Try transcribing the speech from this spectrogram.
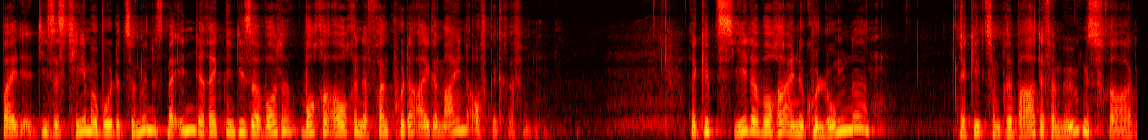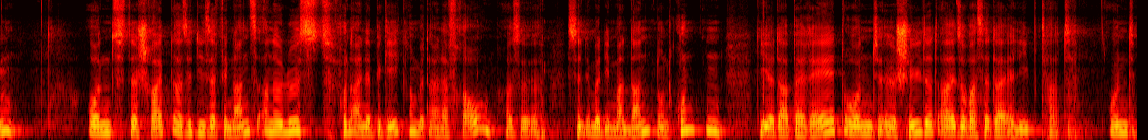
weil dieses Thema wurde zumindest mal indirekt in dieser Woche auch in der Frankfurter Allgemeinen aufgegriffen. Da gibt es jede Woche eine Kolumne, da geht es um private Vermögensfragen. Und da schreibt also dieser Finanzanalyst von einer Begegnung mit einer Frau. Also es sind immer die Mandanten und Kunden, die er da berät und äh, schildert also, was er da erlebt hat. Und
